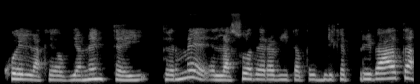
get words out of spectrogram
quella che ovviamente per me è la sua vera vita pubblica e privata,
